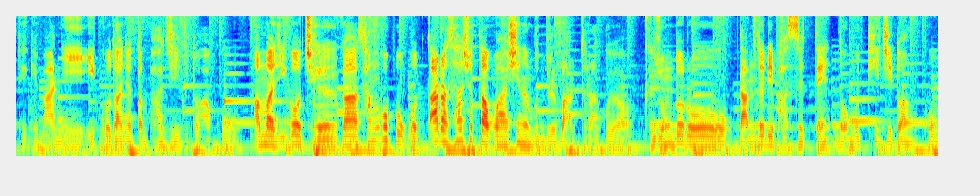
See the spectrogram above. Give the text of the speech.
되게 많이 입고 다녔던 바지이기도 하고 아마 이거 제가 산 거 보고 따라 사셨다고 하시는 분들 많더라고요. 그 정도로 남들이 봤을 때 너무 튀지도 않고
